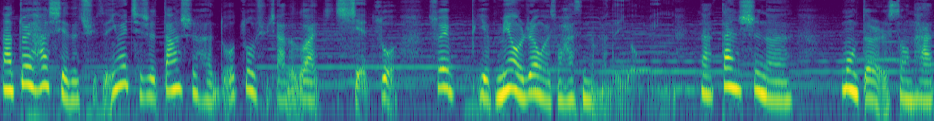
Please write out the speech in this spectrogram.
那对他写的曲子，因为其实当时很多作曲家都在写作，所以也没有认为说他是那么的有名。那但是呢，孟德尔颂他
